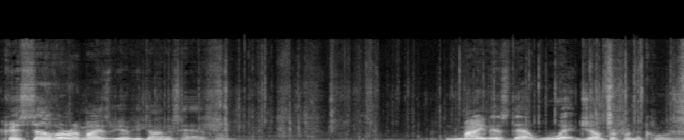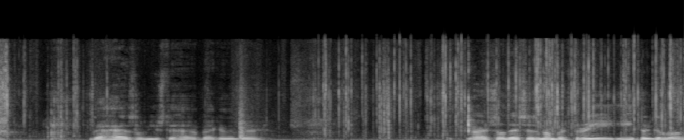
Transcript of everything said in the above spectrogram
Chris Silva reminds me of Udonis Haslem. Minus that wet jumper from the corner that Haslem used to have back in the day. Alright, so this is number three. Ethan, good luck.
